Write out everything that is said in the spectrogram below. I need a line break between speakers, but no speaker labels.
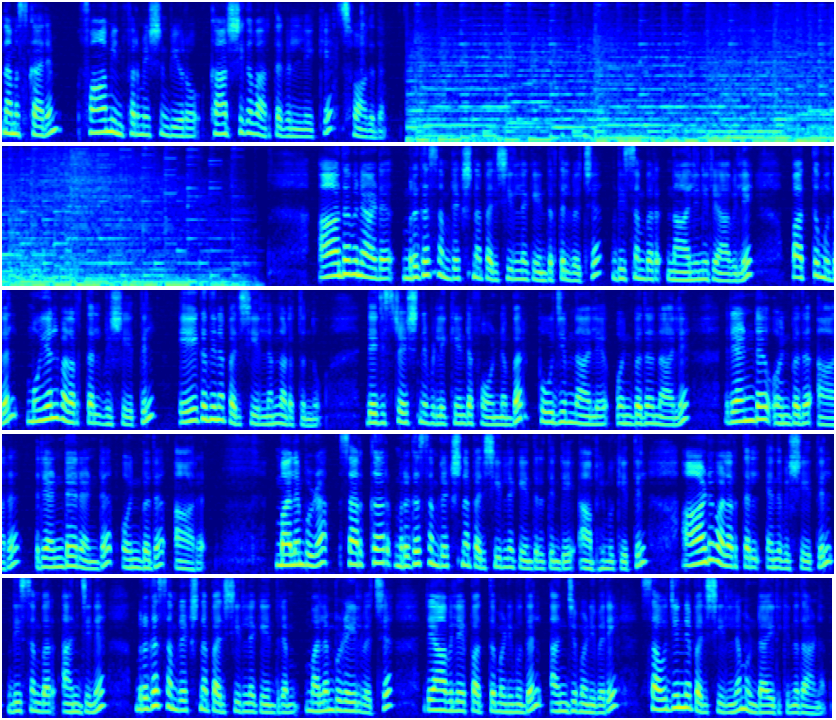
നമസ്കാരം. Farm information bureau കാർഷിക വാർത്തകളിലേക്ക് സ്വാഗതം. ആദവനാട് മൃഗസംരക്ഷണ പരിശീലന കേന്ദ്രത്തിൽ വെച്ച് ഡിസംബർ നാലിന് രാവിലെ പത്ത് മുതൽ മുയൽ വളർത്തൽ വിഷയത്തിൽ ഏകദിന പരിശീലനം നടത്തുന്നു. രജിസ്ട്രേഷന് വിളിക്കേണ്ട ഫോൺ നമ്പർ പൂജ്യം നാല് ഒൻപത് നാല് രണ്ട് ഒൻപത് ആറ് രണ്ട് രണ്ട് ഒൻപത് ആറ്. മലമ്പുഴ സർക്കാർ മൃഗസംരക്ഷണ പരിശീലന കേന്ദ്രത്തിന്റെ ആഭിമുഖ്യത്തിൽ ആട് വളർത്തൽ എന്ന വിഷയത്തിൽ ഡിസംബർ അഞ്ചിന് മൃഗസംരക്ഷണ പരിശീലന കേന്ദ്രം മലമ്പുഴയിൽ വെച്ച് രാവിലെ പത്ത് മണി മുതൽ അഞ്ച് മണിവരെ സൗജന്യ പരിശീലനം ഉണ്ടായിരിക്കുന്നതാണ്.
